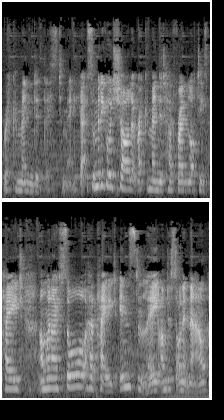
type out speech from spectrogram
recommended this to me. Yeah, somebody called Charlotte recommended her friend Lottie's page and when I saw her page instantly, I'm just on it now,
